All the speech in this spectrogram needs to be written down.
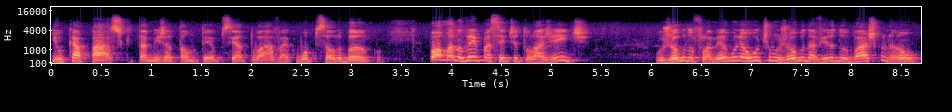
E o Capasso, que também já está um tempo sem atuar, vai como opção no banco. Pô, mas não veio para ser titular, gente. O jogo do Flamengo não é o último jogo da vida do Vasco, não.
